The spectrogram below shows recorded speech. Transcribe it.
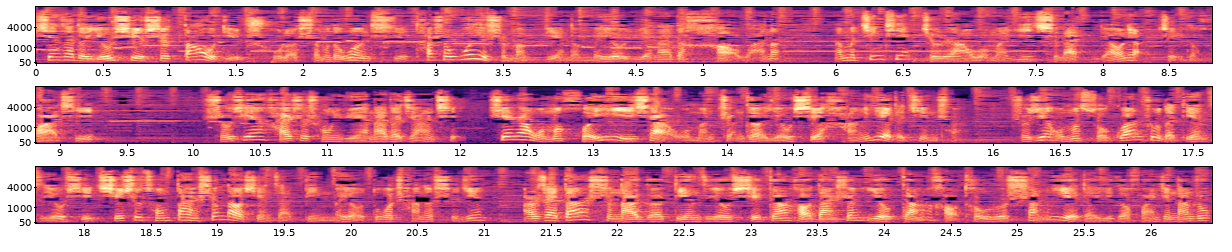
现在的游戏是到底出了什么的问题？它是为什么变得没有原来的好玩了？那么今天就让我们一起来聊聊这个话题。首先还是从原来的讲起，先让我们回忆一下我们整个游戏行业的进程。首先，我们所关注的电子游戏，其实从诞生到现在并没有多长的时间。而在当时那个电子游戏刚好诞生又刚好投入商业的一个环境当中，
